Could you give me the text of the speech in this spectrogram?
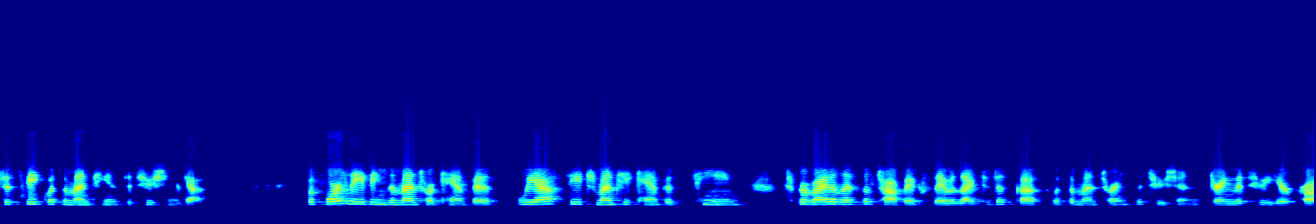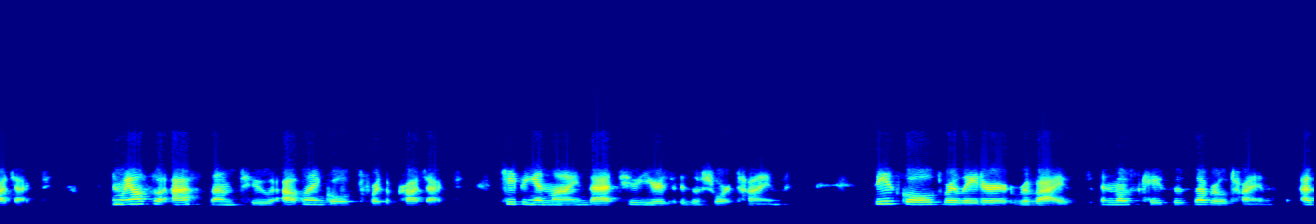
to speak with the mentee institution guests. Before leaving the mentor campus, we asked each mentee campus team to provide a list of topics they would like to discuss with the mentor institution during the two-year project. And we also asked them to outline goals for the project, keeping in mind that two years is a short time. These goals were later revised, in most cases several times, as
